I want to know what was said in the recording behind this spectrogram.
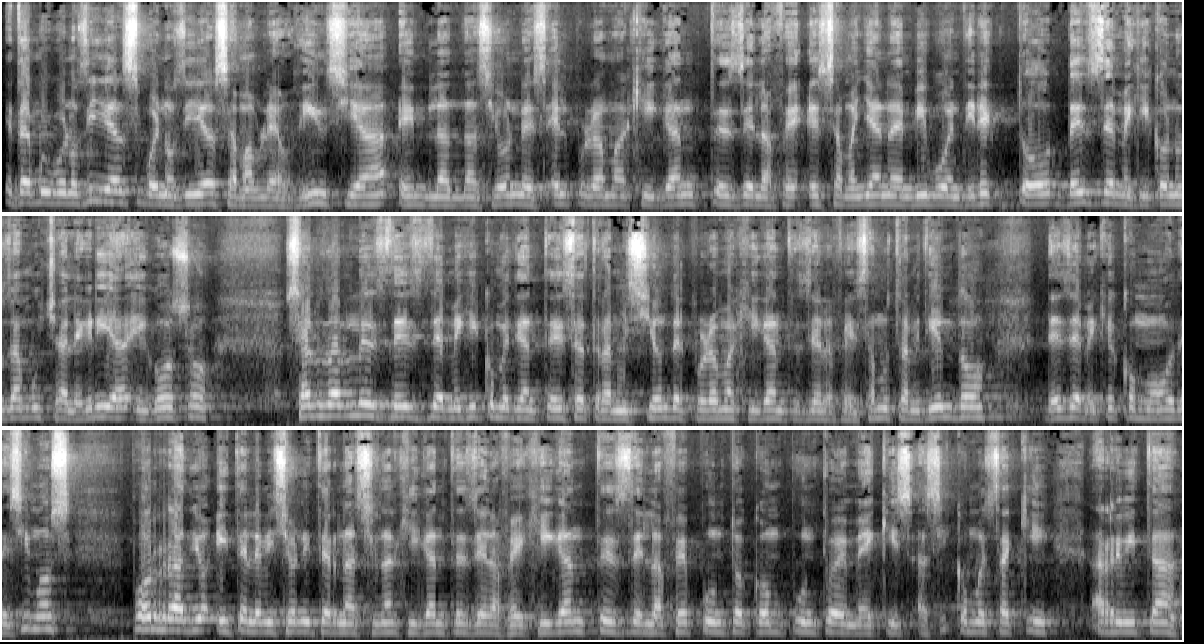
¿Qué tal? Muy buenos días, buenos días, amable audiencia en las naciones, el programa Gigantes de la Fe, esta mañana en vivo, en directo desde México. Nos da mucha alegría y gozo saludarles desde México mediante esta transmisión del programa Gigantes de la Fe. Estamos transmitiendo desde México, como decimos, por radio y televisión internacional Gigantes de la Fe, gigantesdelafe.com.mx, así como está aquí arribita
